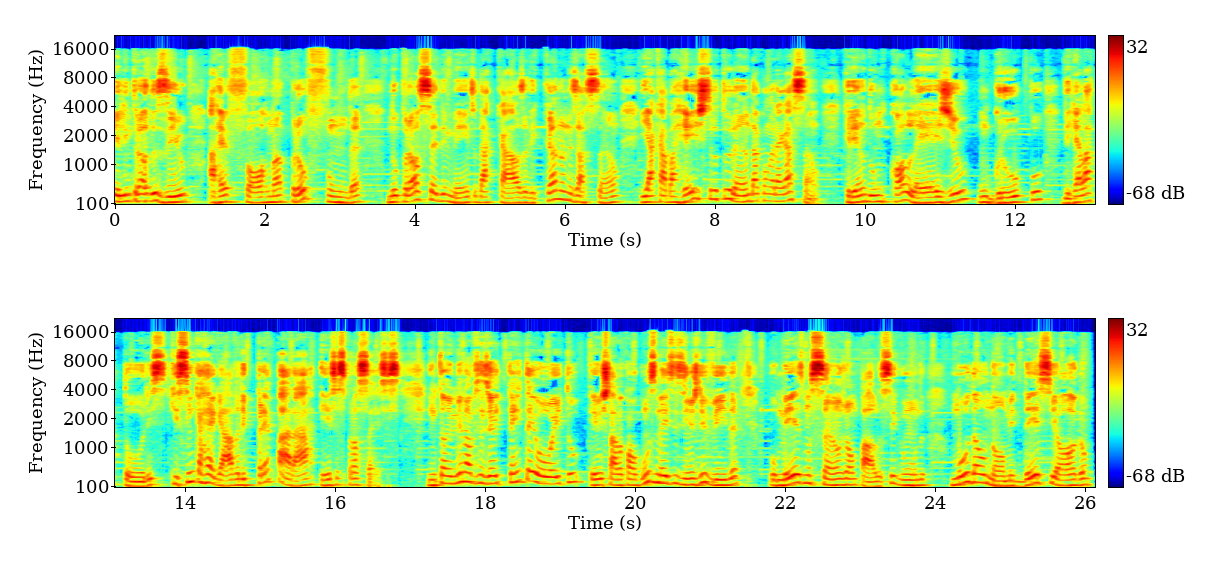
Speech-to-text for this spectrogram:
ele introduziu a reforma profunda no procedimento da causa de canonização e acaba reestruturando a congregação, criando um colégio, um grupo de relatores que se encarregava de preparar esses processos. Então, em 1988, eu estava com alguns mesezinhos de vida o mesmo São João Paulo II muda o nome desse órgão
